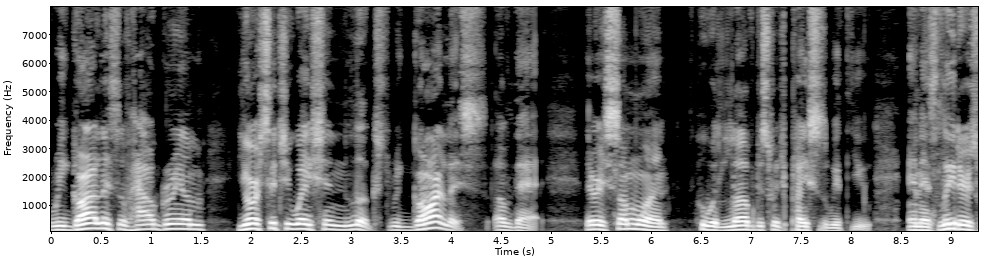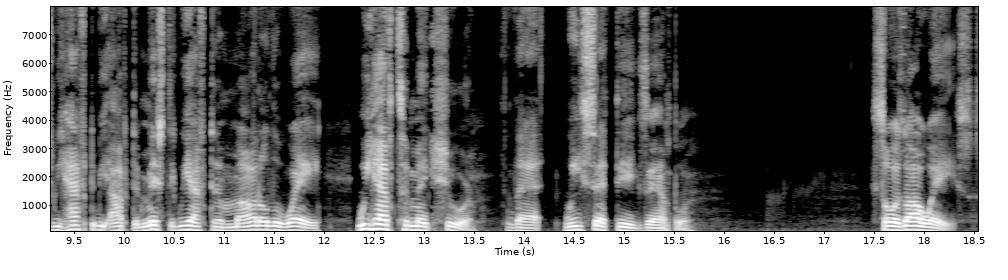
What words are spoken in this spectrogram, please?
regardless of how grim your situation looks, regardless of that, there is someone who would love to switch places with you. And as leaders, we have to be optimistic. We have to model the way. We have to make sure that we set the example. So, as always,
